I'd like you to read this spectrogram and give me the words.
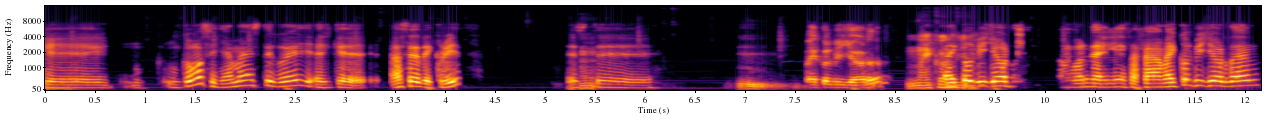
Porque, ¿cómo se llama este güey? El que hace The Creed. Este... Michael B. Jordan. Michael, B. Jordan. Ahora él es, ajá, Michael B. Jordan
